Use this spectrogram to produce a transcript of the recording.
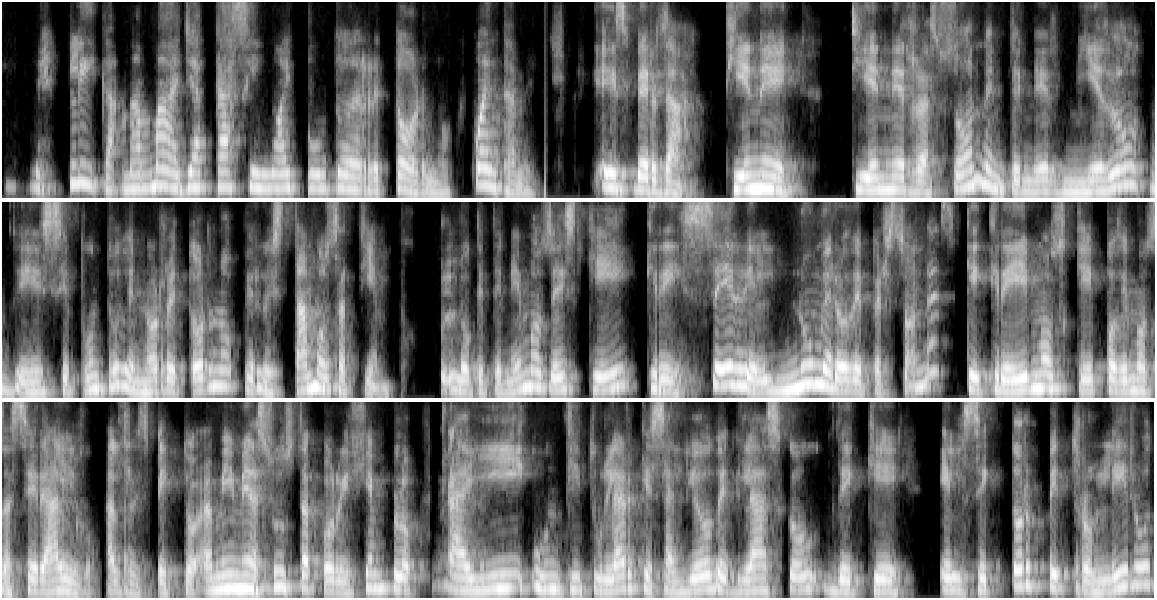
y me explica, mamá, ya casi no hay punto de retorno. Cuéntame. Es verdad tiene, tiene razón en tener miedo de ese punto de no retorno, pero estamos a tiempo lo que tenemos es que crecer el número de personas que creemos que podemos hacer algo al respecto. A mí me asusta, por ejemplo, ahí un titular que salió de Glasgow de que el sector petrolero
